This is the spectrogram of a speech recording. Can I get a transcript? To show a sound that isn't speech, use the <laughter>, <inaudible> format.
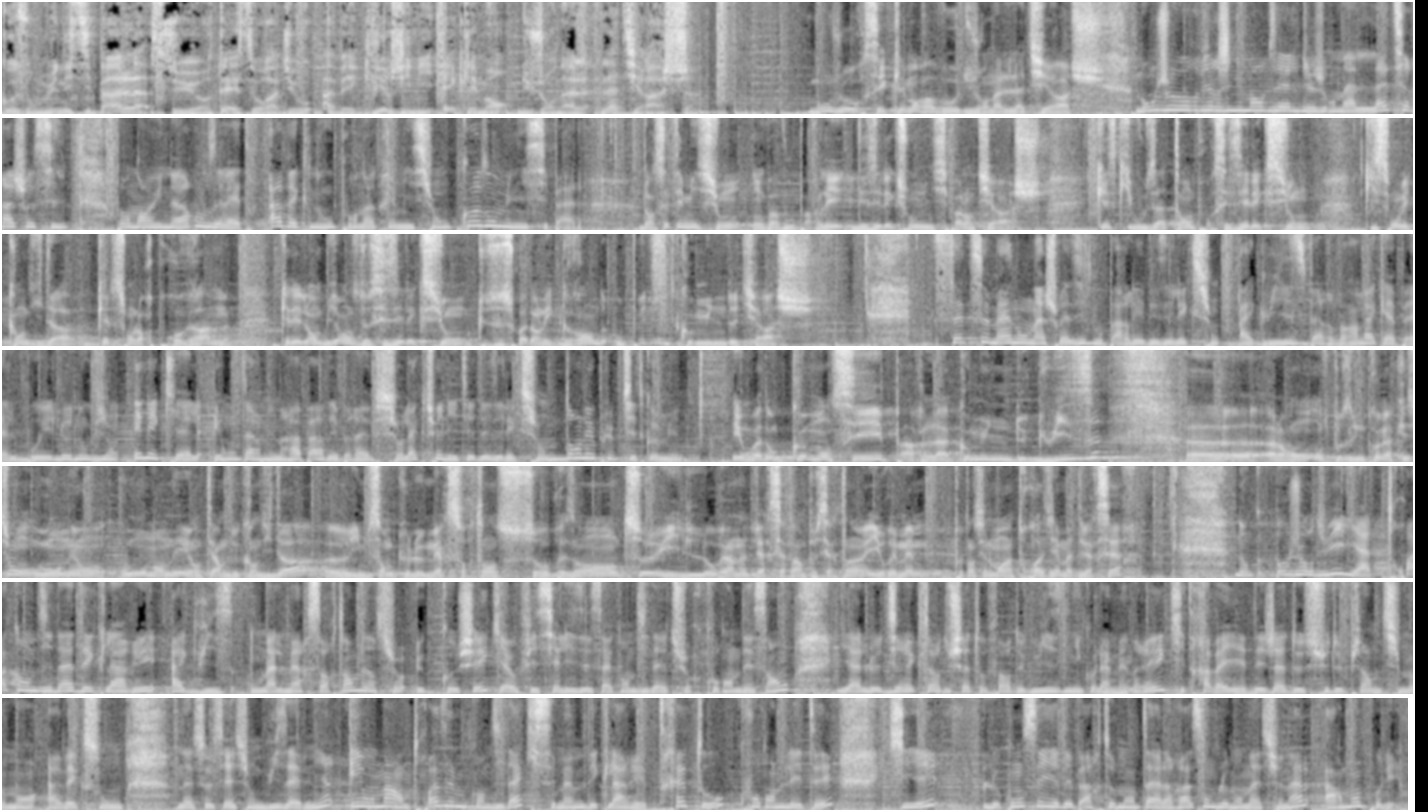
Causons municipal sur TSO Radio avec Virginie et Clément du journal La Tirache. Bonjour, c'est Clément Raveau du journal La Tirache. Bonjour, Virginie Morviel du journal La Tirache aussi. Pendant une heure, vous allez être avec nous pour notre émission Causons municipal. Dans cette émission, on va vous parler des élections municipales en Tirache. Qu'est-ce qui vous attend pour ces élections? Qui sont les candidats? Quels sont leurs programmes? Quelle est l'ambiance de ces élections, que ce soit dans les grandes ou petites communes de Tirache? Cette semaine, on a choisi de vous parler des élections à Guise, Vervins, La Capelle, Boué, Le Nouvion et lesquelles, et on terminera par des brèves sur l'actualité des élections dans les plus petites communes. Et on va donc commencer par la commune de Guise. Euh, alors on, se pose une première question, où on, est où on en est en termes de candidats euh, Il me semble que le maire sortant se représente, il aurait un adversaire un peu certain, il y aurait même potentiellement un troisième adversaire. Donc aujourd'hui, il y a trois candidats déclarés à Guise. On a le maire sortant, bien sûr, Hugues Cochet, qui a officialisé sa candidature courant décembre. Il y a le directeur du château fort de Guise, Nicolas mmh. qui travaillait déjà dessus depuis un petit moment avec son association Guise Avenir. Et on a un troisième candidat qui s'est même déclaré très tôt, courant de l'été, qui est le conseiller départemental Rassemblement National, Armand Paulet.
